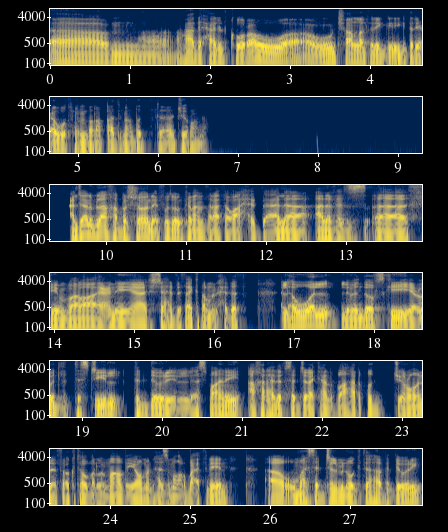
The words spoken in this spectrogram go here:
آه هذه حال الكورة وإن شاء الله الفريق يقدر يعوض في مباراة قادمة ضد جيرونا. على الجانب الآخر برشلونة يفوزون كمان 3-1 على ألافيز. آه، في مباراة يعني آه، شهدت أكثر من حدث. الأول ليفاندوفسكي يعود للتسجيل في الدوري الإسباني. آخر هدف سجله كان الظاهر ضد جيرونا في أكتوبر الماضي يوم انهزموا 4-2 آه، وما سجل من وقتها في الدوري.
